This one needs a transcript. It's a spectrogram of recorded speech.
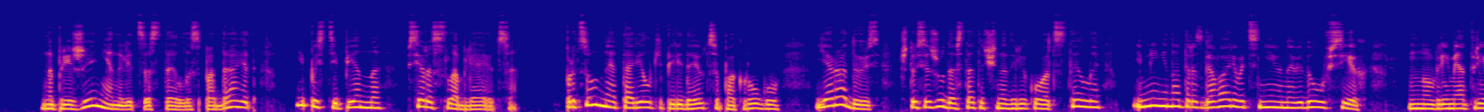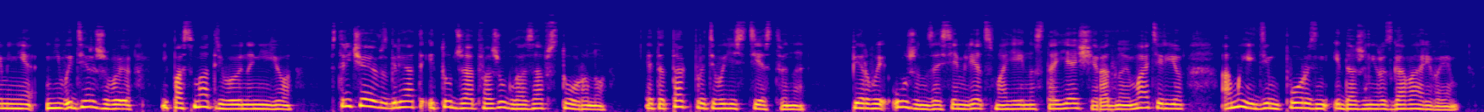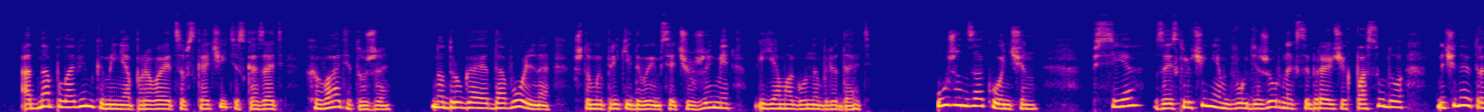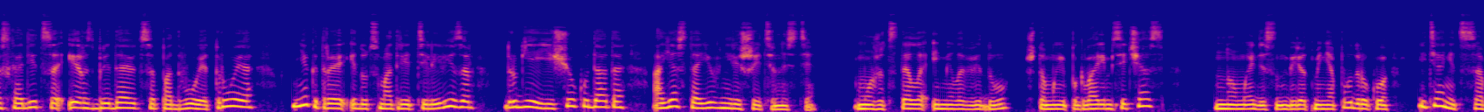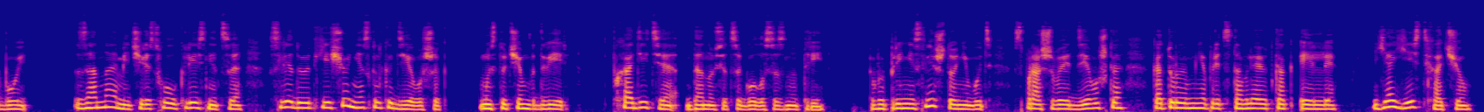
Напряжение на лице Стеллы спадает, и постепенно все расслабляются. Порционные тарелки передаются по кругу. Я радуюсь, что сижу достаточно далеко от Стеллы, и мне не надо разговаривать с нею на виду у всех, но время от времени не выдерживаю и посматриваю на нее, встречаю взгляд и тут же отвожу глаза в сторону. Это так противоестественно. Первый ужин за семь лет с моей настоящей родной матерью, а мы едим порознь и даже не разговариваем. Одна половинка меня порывается вскочить и сказать «хватит уже», но другая довольна, что мы прикидываемся чужими, и я могу наблюдать. Ужин закончен. Все, за исключением двух дежурных, собирающих посуду, начинают расходиться и разбредаются по двое-трое. Некоторые идут смотреть телевизор, другие еще куда-то, а я стою в нерешительности. Может, Стелла имела в виду, что мы поговорим сейчас? Но Мэдисон берет меня под руку и тянет с собой. За нами через холл к лестнице следуют еще несколько девушек. Мы стучим в дверь. «Входите», — доносится голос изнутри. «Вы принесли что-нибудь?» — спрашивает девушка, которую мне представляют как Элли. «Я есть хочу».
